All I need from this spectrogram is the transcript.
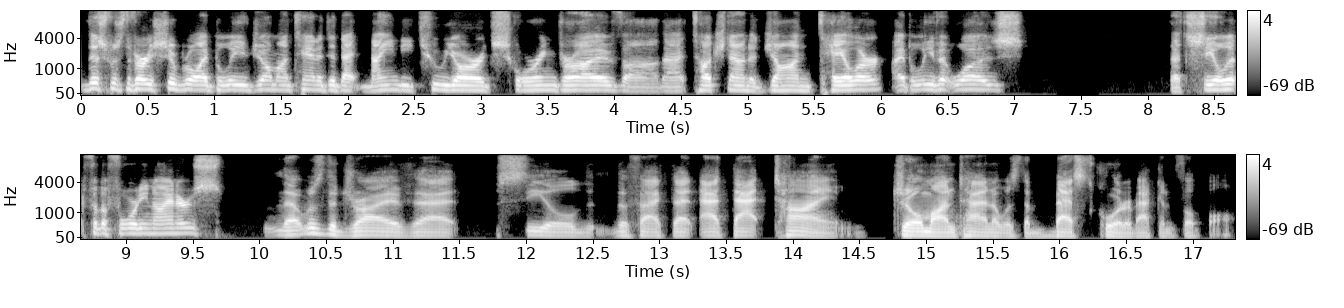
this was the very Super Bowl, I believe. Joe Montana did that 92 yard scoring drive, uh, that touchdown to John Taylor, I believe it was, that sealed it for the 49ers. That was the drive that sealed the fact that at that time, Joe Montana was the best quarterback in football.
